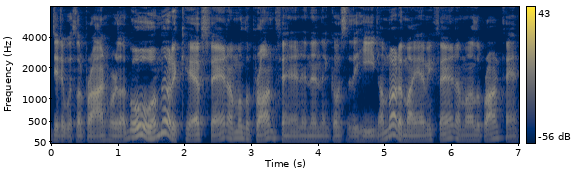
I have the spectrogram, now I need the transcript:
did it with LeBron, who were like, "Oh, I'm not a Cavs fan, I'm a LeBron fan," and then it goes to the Heat. I'm not a Miami fan, I'm a LeBron fan,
